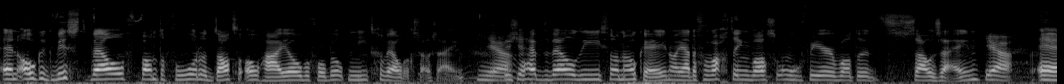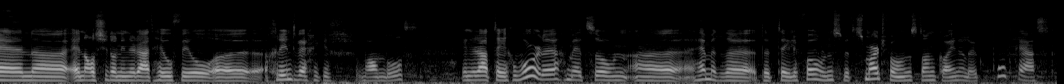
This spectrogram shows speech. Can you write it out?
En ook, ik wist wel van tevoren dat Ohio bijvoorbeeld niet geweldig zou zijn. Ja. Dus je hebt wel die van, oké, nou ja, de verwachting was ongeveer wat het zou zijn. ja. En, eh, en als je dan inderdaad heel veel eh grindweggetjes wandelt. Inderdaad tegenwoordig met zo'n, hè, met de, de telefoons, met de smartphones, dan kan je een leuke podcast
